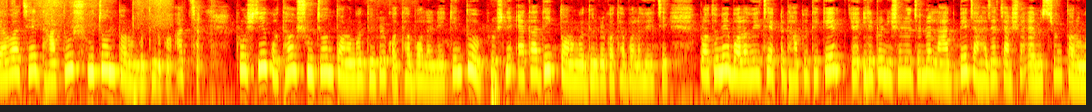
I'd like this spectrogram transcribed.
দেওয়া আছে ধাতুর সূচন তরঙ্গ দৈর্ঘ্য। আচ্ছা প্রশ্নে কোথাও সূচন তরঙ্গ দৈর্ঘ্যের কথা বলা নেই, কিন্তু প্রশ্নে একাধিক তরঙ্গ দৈর্ঘ্যের কথা বলা হয়েছে। প্রথমে বলা হয়েছে একটা ধাতু থেকে ইলেকট্রন নিঃসরণের জন্য লাগবে চার হাজার চারশো অ্যামস্ট্রং তরঙ্গ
